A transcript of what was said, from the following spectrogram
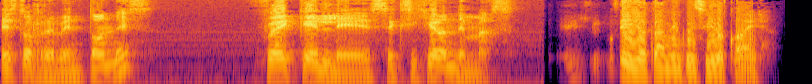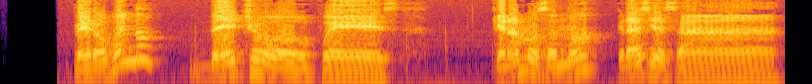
estos reventones fue que les exigieron de más. Sí, yo también coincido con ella. Pero bueno, de hecho, pues, queramos o no, gracias a,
